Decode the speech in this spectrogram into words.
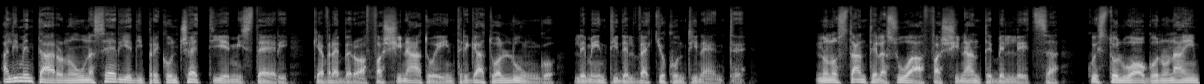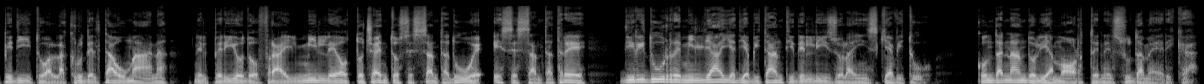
alimentarono una serie di preconcetti e misteri che avrebbero affascinato e intrigato a lungo le menti del vecchio continente. Nonostante la sua affascinante bellezza, questo luogo non ha impedito alla crudeltà umana, nel periodo fra il 1862 e 63, di ridurre migliaia di abitanti dell'isola in schiavitù, condannandoli a morte nel Sud America.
